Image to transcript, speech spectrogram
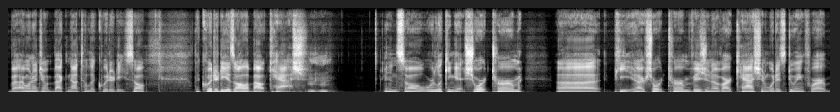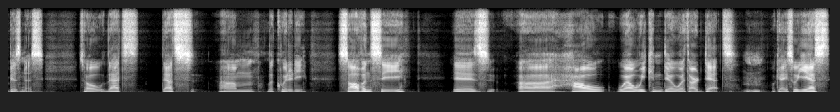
but I want to jump back now to liquidity. So, liquidity is all about cash, mm-hmm. and so we're looking at short term, uh, P, our short term vision of our cash and what it's doing for our business. So that's that's um, liquidity. Solvency is uh, how well we can deal with our debts. Mm-hmm. Okay, so yes,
